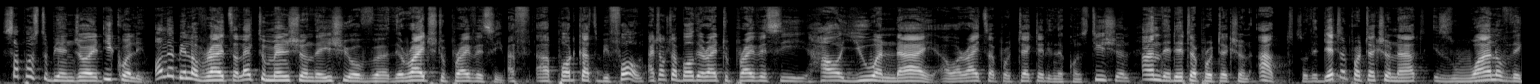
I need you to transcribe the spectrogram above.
supposed to be enjoyed equally. On the Bill of Rights, I'd like to mention the issue of uh, the right to privacy. A, podcast before, I talked about the right to privacy, how you and I, our rights are protected in the Constitution and the Data Protection Act. So, the Data Protection Act is one of the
